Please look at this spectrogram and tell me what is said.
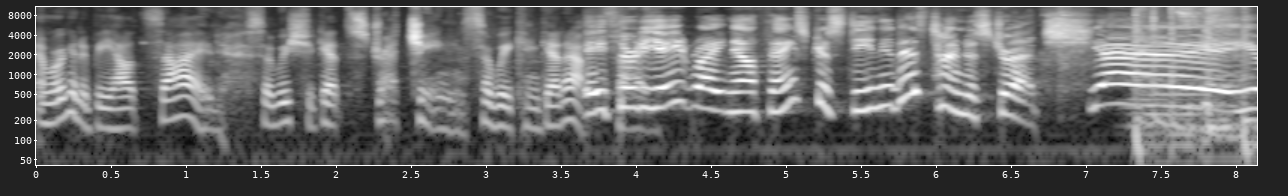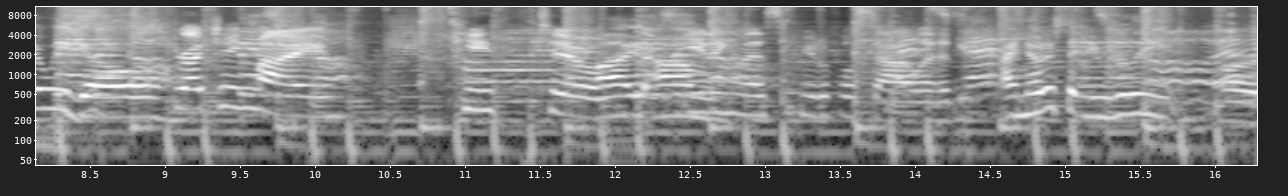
and we're going to be outside. So we should get stretching so we can get out. 8:38 right now. Thanks, Christine. It is time to stretch. Yay! Here we go. Stretching my teeth too. I, um, eating this beautiful salad. I noticed that you really are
